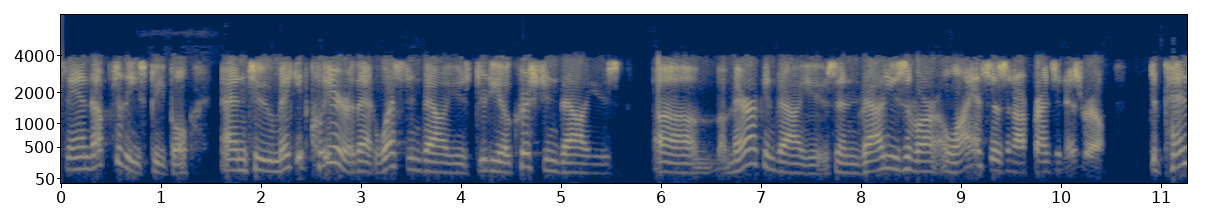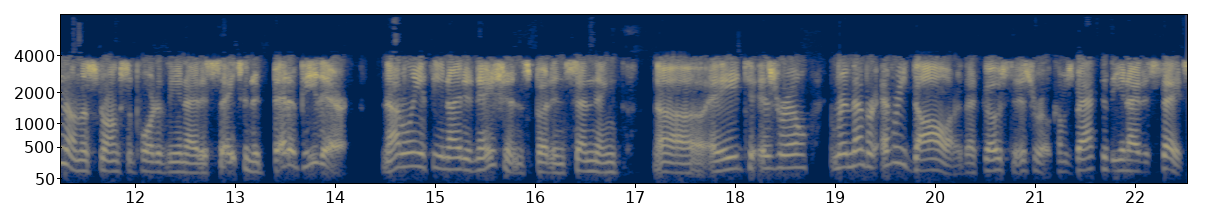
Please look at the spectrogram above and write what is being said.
stand up to these people and to make it clear that Western values, Judeo-Christian values, um, American values, and values of our alliances and our friends in Israel depend on the strong support of the United States, and it better be there, not only at the United Nations, but in sending uh, aid to Israel. remember, every dollar that goes to Israel comes back to the United States.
